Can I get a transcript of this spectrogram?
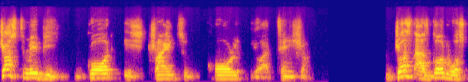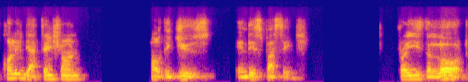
Just maybe God is trying to call your attention. Just as God was calling the attention of the Jews in this passage. Praise the Lord.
